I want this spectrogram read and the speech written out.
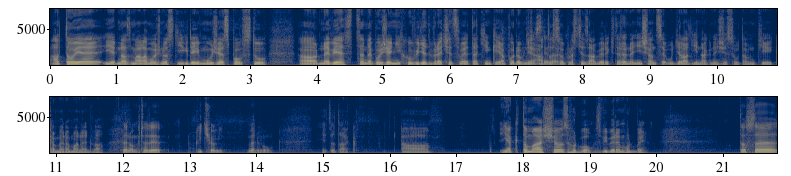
a to je jedna z mála možností, kdy může spoustu nevěstce nebo ženichu vidět brečet své tatínky a podobně Přesně a to tak. jsou prostě záběry, které Ten... není šance udělat jinak, než že jsou tam ti kameramané dva. Ten obřad je klíčový ve dvou. Je to tak. A jak to máš s hudbou, s výběrem hudby? To se,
